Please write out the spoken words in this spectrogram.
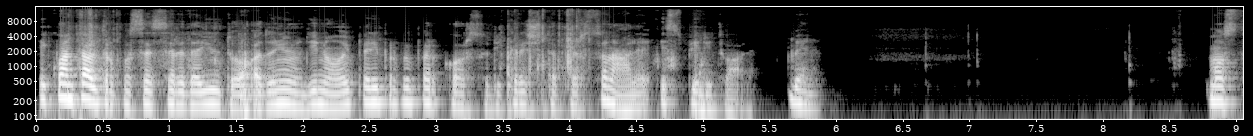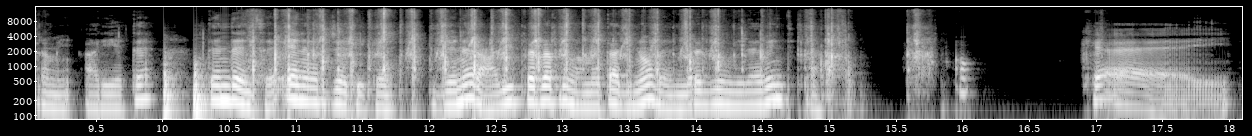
e quant'altro possa essere d'aiuto ad ognuno di noi per il proprio percorso di crescita personale e spirituale. Bene. Mostrami Ariete, tendenze energetiche generali per la prima metà di novembre 2023. Ok.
